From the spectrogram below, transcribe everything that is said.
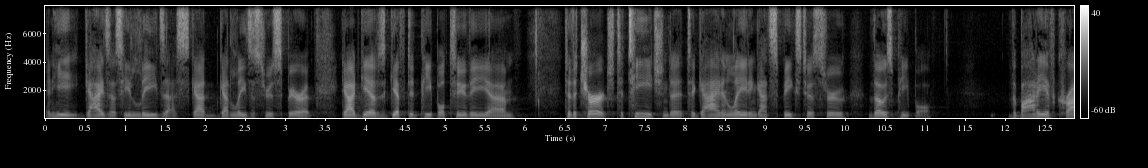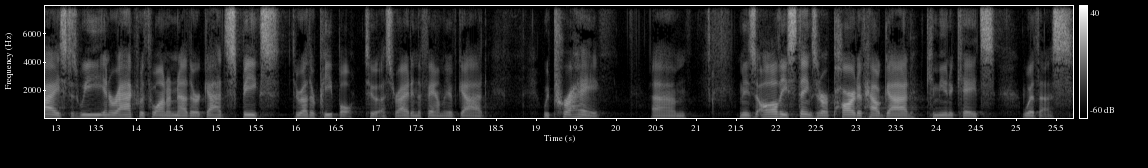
and He guides us, He leads us. God, God leads us through His Spirit. God gives gifted people to the, um, to the church to teach and to, to guide and lead, and God speaks to us through those people. The body of Christ, as we interact with one another, God speaks through other people to us, right, in the family of God. We pray um, I mean, all these things that are part of how God communicates with us.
